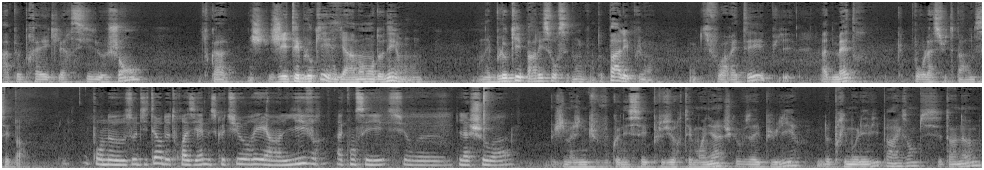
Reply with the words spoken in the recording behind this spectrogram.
à peu près éclairci le champ, en tout cas, j'ai été bloqué. Il y a un moment donné, on, est bloqué par les sources, et donc on ne peut pas aller plus loin. Donc il faut arrêter et puis admettre que pour la suite, ben, on ne sait pas. Pour nos auditeurs de troisième, est-ce que tu aurais un livre à conseiller sur euh, la Shoah? J'imagine que vous connaissez plusieurs témoignages que vous avez pu lire, de Primo Levi par exemple, si c'est un homme.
